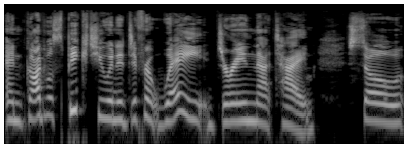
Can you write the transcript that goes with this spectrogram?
and God will speak to you in a different way during that time. So,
